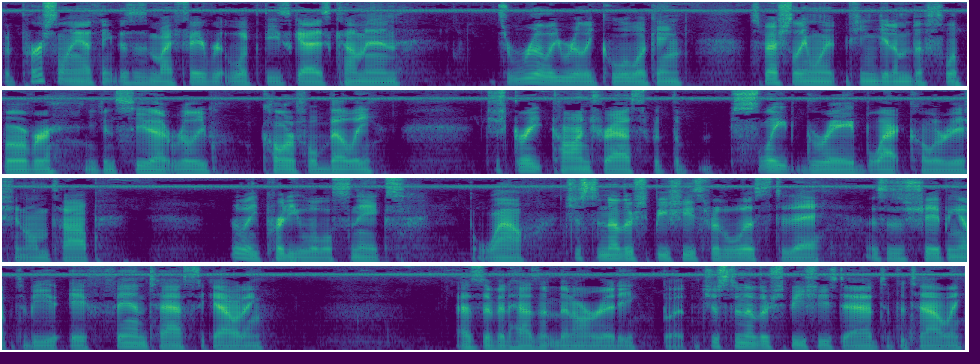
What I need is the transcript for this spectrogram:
But personally, I think this is my favorite look these guys come in. It's really, really cool looking, especially when, if you can get them to flip over. You can see that really colorful belly. Just great contrast with the slate gray black coloration on top. Really pretty little snakes. But wow, just another species for the list today. This is shaping up to be a fantastic outing. As if it hasn't been already, but just another species to add to the tally.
